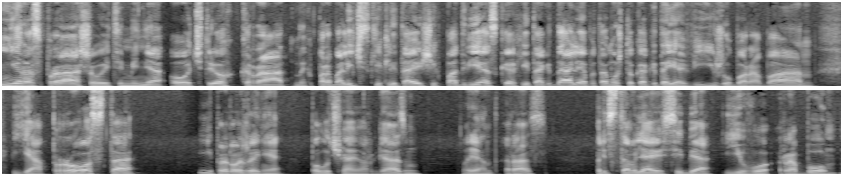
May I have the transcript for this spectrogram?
Не расспрашивайте меня о четырехкратных параболических летающих подвесках и так далее, потому что когда я вижу барабан, я просто... И продолжение. Получаю оргазм. Вариант раз. Представляю себя его рабом.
